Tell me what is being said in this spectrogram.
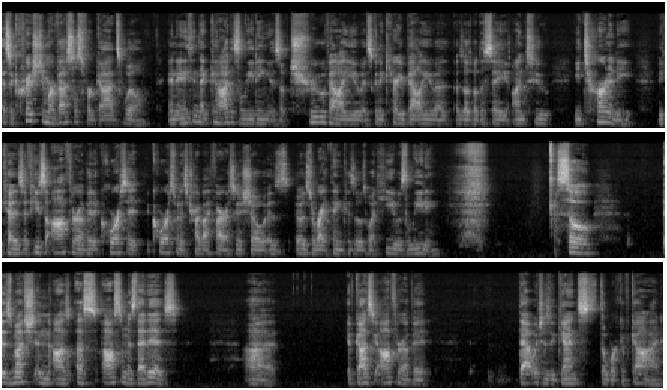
as a Christian, we're vessels for God's will. And anything that God is leading is of true value. It's going to carry value, as I was about to say, unto eternity. Because if He's the author of it, of course, it, of course, when it's tried by fire, it's going to show is it was the right thing because it was what He was leading. So, as much and as awesome as that is, uh, if God's the author of it, that which is against the work of God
